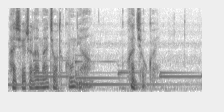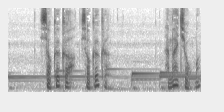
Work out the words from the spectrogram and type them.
还学着来买酒的姑娘换酒鬼。小哥哥，小哥哥，还卖酒吗？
